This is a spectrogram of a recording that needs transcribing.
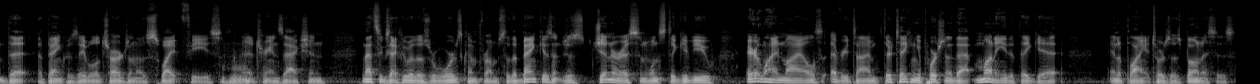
that a bank was able to charge on those swipe fees in a mm-hmm. transaction. And that's exactly where those rewards come from. So the bank isn't just generous and wants to give you airline miles every time. They're taking a portion of that money that they get and applying it towards those bonuses.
